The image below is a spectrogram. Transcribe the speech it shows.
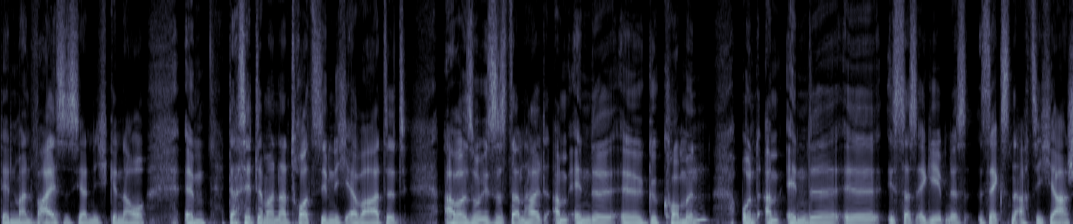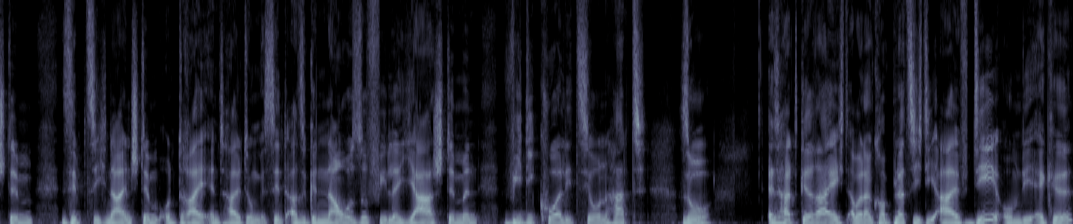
denn man weiß es ja nicht genau. Ähm, das hätte man dann trotzdem nicht erwartet, aber so ist es dann halt am Ende äh, gekommen und am Ende äh, ist das Ergebnis 86 Ja-Stimmen, 70 Nein-Stimmen und drei Enthaltungen. Es sind also genauso viele Ja-Stimmen, wie die Koalition hat. So es hat gereicht. Aber dann kommt plötzlich die AfD um die Ecke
